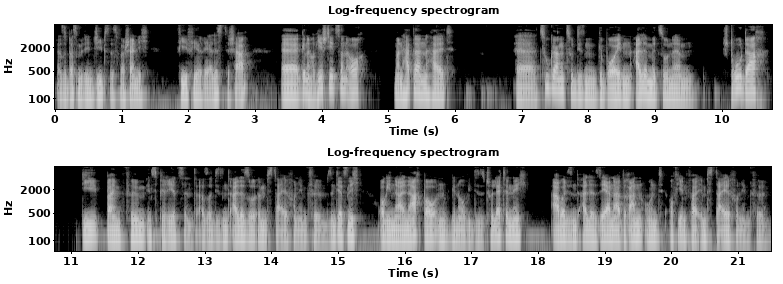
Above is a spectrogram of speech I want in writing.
Also das mit den Jeeps ist wahrscheinlich viel, viel realistischer. Äh, genau, hier steht es dann auch, man hat dann halt äh, Zugang zu diesen Gebäuden, alle mit so einem Strohdach, die beim Film inspiriert sind. Also die sind alle so im Style von dem Film. Sind jetzt nicht original Nachbauten, genau wie diese Toilette nicht, aber die sind alle sehr nah dran und auf jeden Fall im Style von dem Film.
